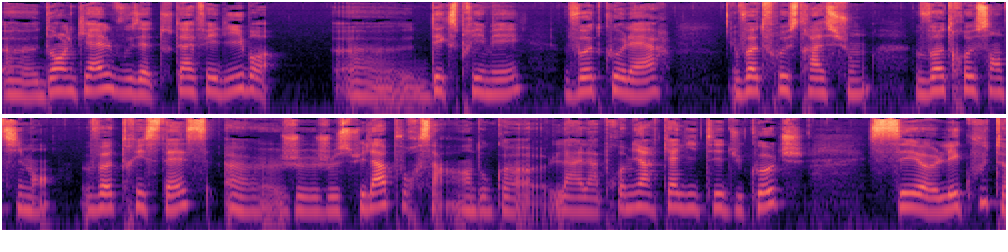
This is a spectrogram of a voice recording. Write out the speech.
dans lequel vous êtes tout à fait libre d'exprimer votre colère, votre frustration, votre ressentiment, votre tristesse. Je, je, suis là pour ça. Hein. Donc la, la, première qualité du coach, c'est l'écoute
